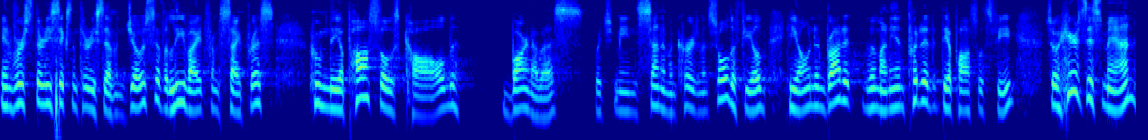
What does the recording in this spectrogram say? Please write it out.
in verse 36 and 37 Joseph, a Levite from Cyprus, whom the apostles called Barnabas, which means son of encouragement, sold a field he owned and brought it the money and put it at the apostles' feet. So here's this man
